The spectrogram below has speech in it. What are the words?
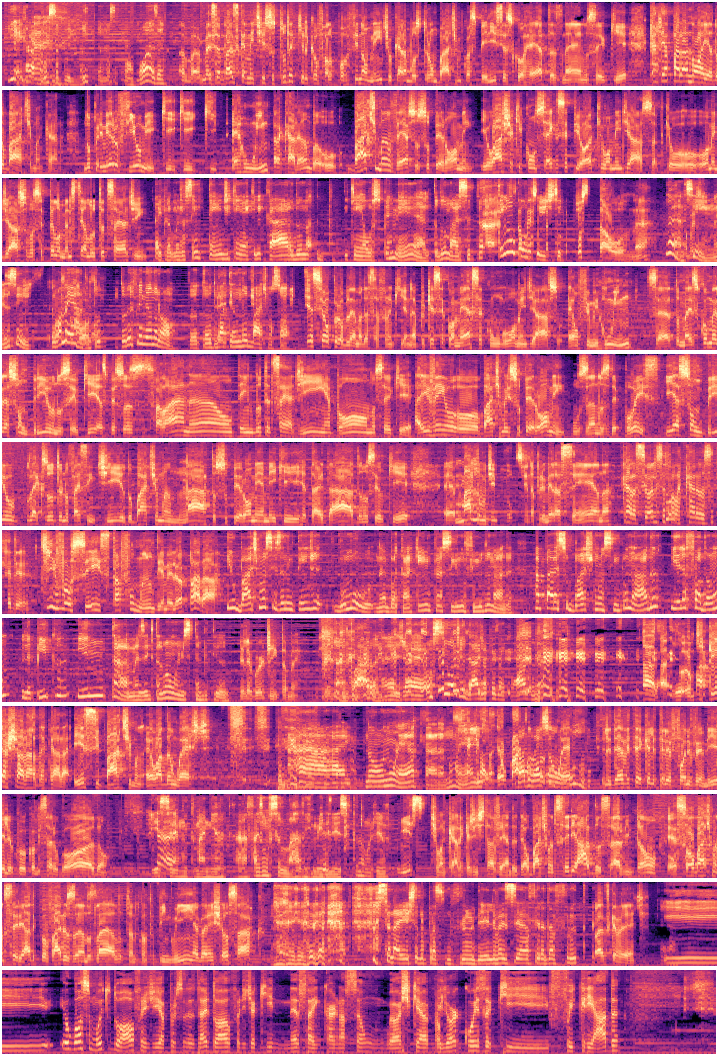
E aquela moça bonita, moça formosa. Mas é basicamente isso, tudo aquilo que eu falo. Pô, finalmente o cara mostrou um Batman com as perícias corretas, né? Não sei o quê. Cadê a paranoia do Batman, cara? No primeiro filme, que, que, que é ruim pra caramba, o Batman versus Super-Homem, eu acho que consegue ser pior que o Homem de Aço, sabe? Porque o, o Homem de Aço você pelo menos tem a luta de Sayajin. Aí pelo menos você entende quem é aquele cara, do, quem é o Superman e tudo mais. Você tá, ah, tem um contexto. Postal, né? É, sim, mas assim, é uma merda. Não tô, tô defendendo, não. Tô, tô, tô batendo no Batman só. Esse é o problema dessa franquia, né? Porque você começa com O Homem de Aço, é um filme ruim, certo? Mas como ele é sombrio, não sei o que, as pessoas falam: ah, não, tem luta de Sayajin, é bom, não sei o que. Aí vem o, o Batman e Super-Homem, uns anos depois, e é sombrio, o Lex Luthor não faz sentido, Batman mata, o Super-Homem é meio que retardado, não sei o que é, matam de Olsen na primeira cena. Cara, você olha e você fala, cara, Snyder, que você está fumando? E é melhor parar. E o Batman, assim, você não entende. Vamos né, botar quem tá seguindo o filme do nada. Aparece o Batman assim do nada, e ele é fodão, ele é pica, e não tá, mas ele tava onde esse tempo inteiro? Ele é gordinho também. Claro, né? Já é um senhor de idade aposentado, né? Cara, eu, eu matei a charada, cara. Esse Batman é o Adam West. Ai, não, não é, cara, não é. Cara, é o Batman West não é. Ele deve ter aquele telefone vermelho com o comissário Gordon. Esse é. é. muito maneiro, cara. Faz um celular vermelho desse, pelo amor de Deus. Isso, uma cara, que a gente tá vendo. É o Batman do seriado, sabe? Então, é só o Batman do seriado que por vários anos lá lutando contra o pinguim e agora encheu o saco. a cena extra no próximo filme dele vai ser a Feira da Fruta. Basicamente. E eu gosto muito do Alfred, a personalidade do Alfred aqui nessa encarnação, eu acho que é a melhor coisa que foi criada.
